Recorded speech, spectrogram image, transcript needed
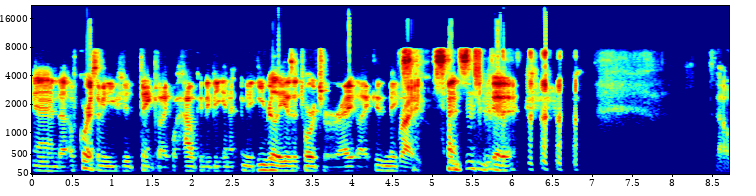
And uh, of course, I mean, you should think like, well, how could he be innocent? I mean, he really is a torturer, right? Like, it makes right. sense he did it. So,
